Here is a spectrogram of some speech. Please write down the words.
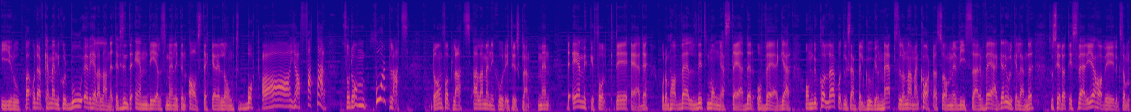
i Europa och därför kan människor bo över hela landet. Det finns inte en del som är en liten avstäckare långt bort. Ah, jag fattar! Så de får plats? De får plats, alla människor i Tyskland. Men det är mycket folk, det är det. Och de har väldigt många städer och vägar. Om du kollar på till exempel Google Maps eller någon annan karta som visar vägar i olika länder så ser du att i Sverige har vi liksom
